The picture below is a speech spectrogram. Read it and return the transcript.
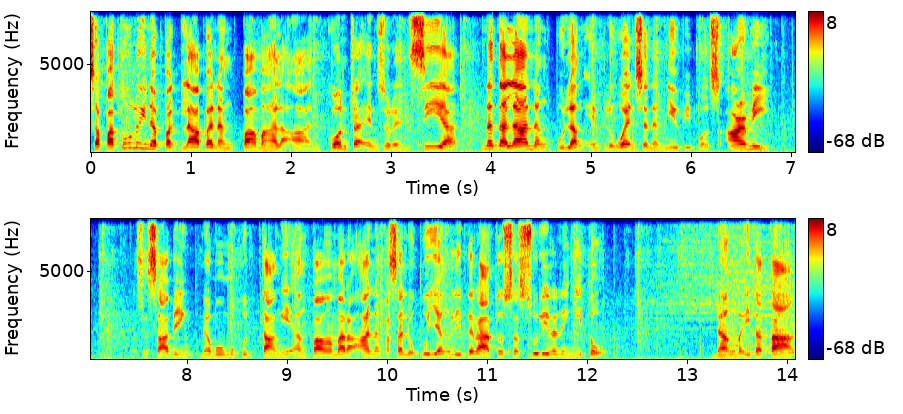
Sa patuloy na paglaban ng pamahalaan kontra insurensiya na dala ng pulang impluensya ng New People's Army, masasabing namumukod tangi ang pamamaraan ng kasalukuyang liderato sa suliraning ito. Nang maitatag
